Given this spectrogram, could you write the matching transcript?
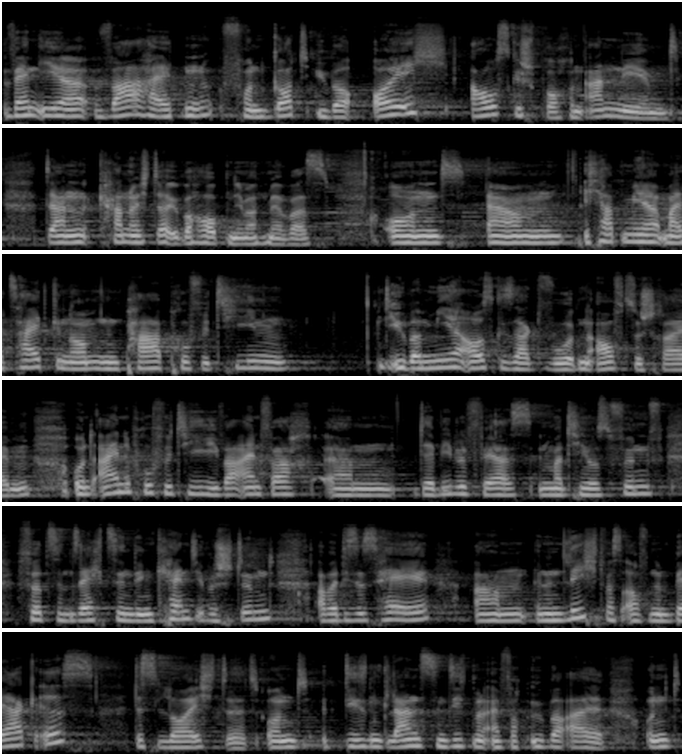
wenn ihr Wahrheiten von Gott über euch ausgesprochen annehmt, dann kann euch da überhaupt niemand mehr was. Und ähm, ich habe mir mal Zeit genommen, ein paar Prophetien die über mir ausgesagt wurden, aufzuschreiben. Und eine Prophetie, die war einfach ähm, der Bibelvers in Matthäus 5, 14, 16, den kennt ihr bestimmt. Aber dieses, hey, ähm, ein Licht, was auf einem Berg ist, das leuchtet. Und diesen Glanz, den sieht man einfach überall. Und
